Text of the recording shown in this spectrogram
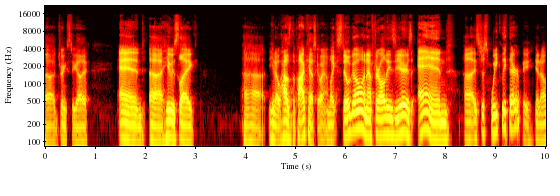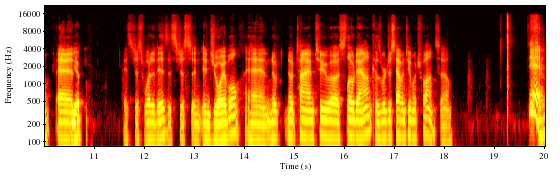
uh, drinks together. and uh, he was like, uh, you know, how's the podcast going? I'm like, still going after all these years, and uh, it's just weekly therapy, you know, and Yep. it's just what it is. It's just en- enjoyable, and no no time to uh, slow down because we're just having too much fun. So. Yeah,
